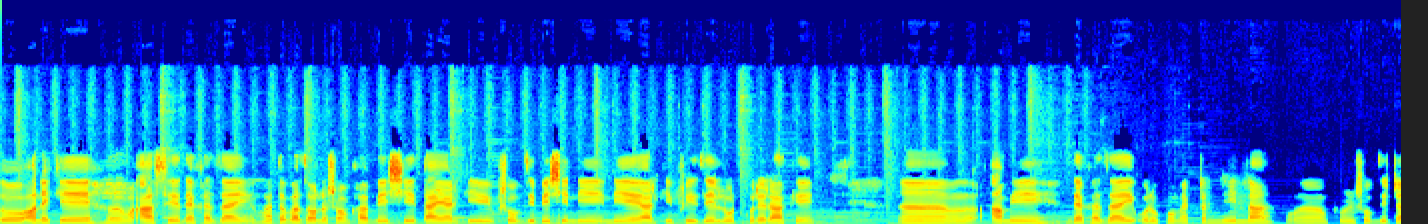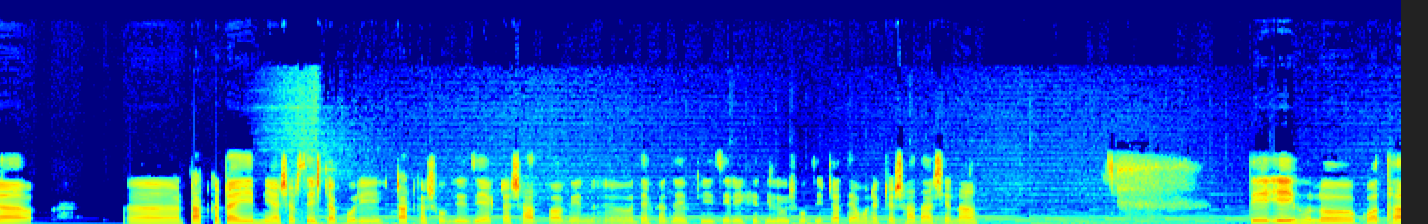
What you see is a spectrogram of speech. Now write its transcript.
তো অনেকে আসে দেখা যায়। হয়তো বা জনসংখ্যা বেশি, তাই আর কি সবজি বেশি নিয়ে নিয়ে আর কি ফ্রিজে লোড করে রাখে। আমি দেখা যায় ওরকম একটা নিই না। সবজিটা টাটকাটাই নিয়ে আসার চেষ্টা করি। টাটকা সবজি যে একটা স্বাদ পাবেন দেখা যায় ফ্রিজে রেখে দিলেও সবজিটা তেমন একটা স্বাদ আসে না। তে এই হলো কথা।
